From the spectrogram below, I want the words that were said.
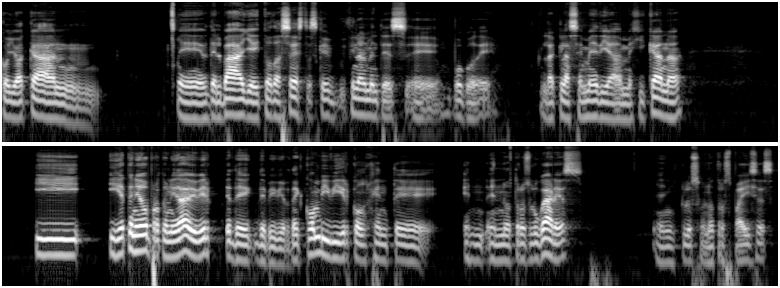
Coyoacán, eh, del Valle y todas estas, que finalmente es eh, un poco de la clase media mexicana. Y, he tenido oportunidad de vivir, de, vivir, de convivir con gente en, otros lugares, incluso en otros países.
